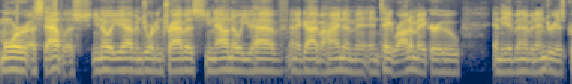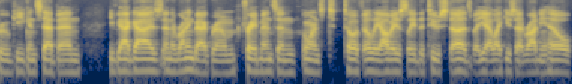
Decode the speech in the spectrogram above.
more established. You know what you have in Jordan Travis. You now know what you have in a guy behind him in Tate Rodemaker, who, in the event of an injury, has proved he can step in. You've got guys in the running back room, Trey Benson, Lawrence Toafili, obviously the two studs. But yeah, like you said, Rodney Hill,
